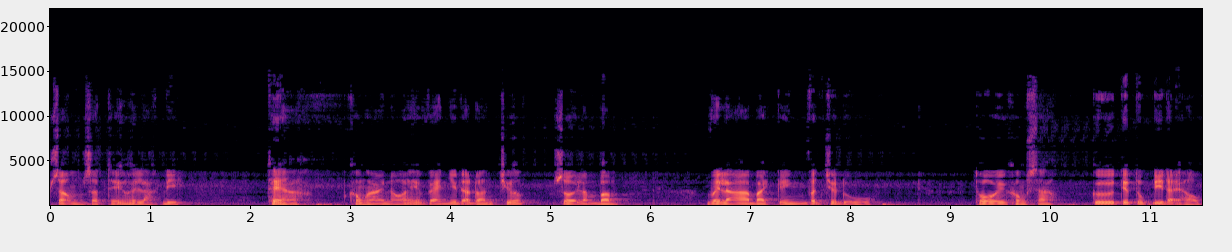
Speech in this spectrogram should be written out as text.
Giọng giật thế hơi lạc đi. Thế hả Không hải nói, vẻ như đã đoán trước, Rồi lầm bầm. Vậy là bài kinh vẫn chưa đủ. Thôi không sao, Cứ tiếp tục đi đại hậu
